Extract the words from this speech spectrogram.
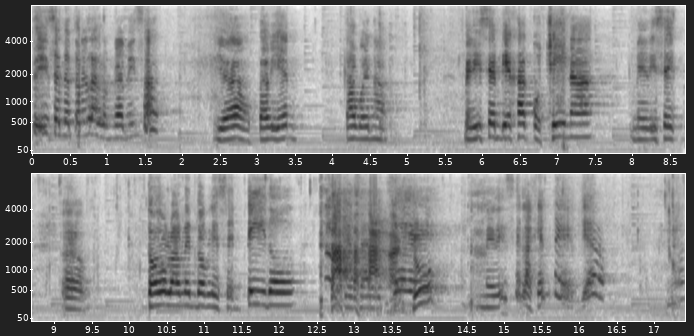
Sí, se le atora la longaniza. Ya, está bien. Está buena. Me dicen vieja cochina. Me dice eh, todo lo habla en doble sentido. ¿Tú? Me dice la gente, ya. ya.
